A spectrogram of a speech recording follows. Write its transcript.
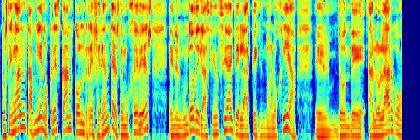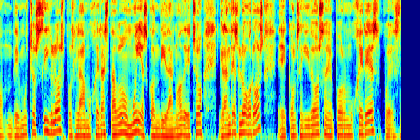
pues tengan también o crezcan con referentes de mujeres en el mundo de la ciencia y de la tecnología, eh, donde a lo largo de muchos siglos pues la mujer ha estado muy escondida, ¿no? De hecho, grandes logros eh, conseguidos eh, por mujeres pues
